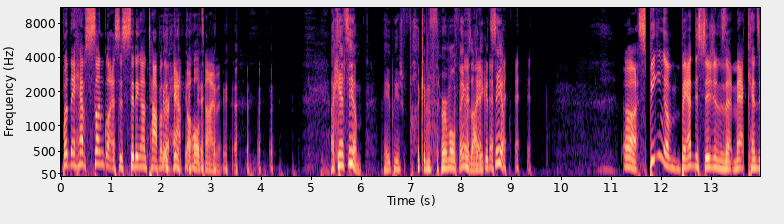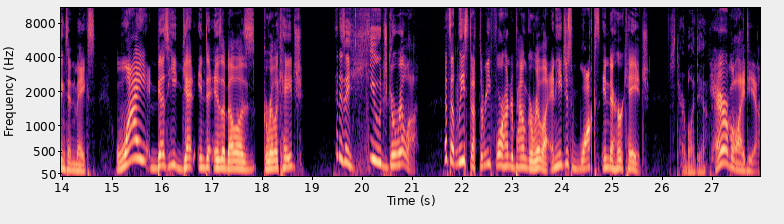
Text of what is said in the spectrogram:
but they have sunglasses sitting on top of their hat the whole time. I can't see them. Maybe put your fucking thermal things on. You could see them. Uh, speaking of bad decisions that Matt Kensington makes, why does he get into Isabella's gorilla cage? That is a huge gorilla. That's at least a three, four hundred pound gorilla, and he just walks into her cage. It's a terrible idea. Terrible idea.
